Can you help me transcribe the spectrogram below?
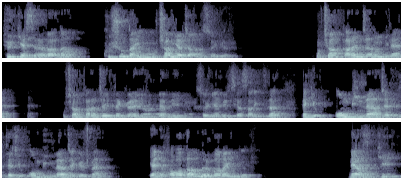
Türkiye sınırlarına kuşun dahi uçamayacağını söylüyor. Uçan karıncanın bile uçan karıncayı bile göremediklerini söyleyen bir siyasal iktidar. Peki on binlerce mülteci, on binlerce göçmen yani havadan mı Van'a iniyor? Ne yazık ki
